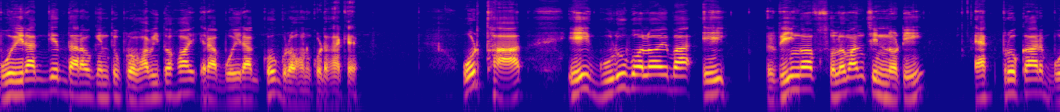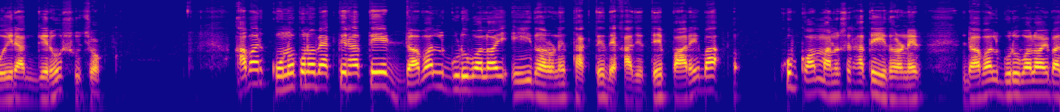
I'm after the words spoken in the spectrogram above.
বৈরাগ্যের দ্বারাও কিন্তু প্রভাবিত হয়, এরা বৈরাগ্য গ্রহণ করে থাকে। অর্থাৎ এই গুরু বলয় বা এই রিং অফ সোলোমান চিহ্নটি এক প্রকার বৈরাগ্যেরও সূচক। আবার কোনো কোনো ব্যক্তির হাতে ডাবল গুরুবলয় এই ধরনের থাকতে দেখা যেতে পারে বা খুব কম মানুষের হাতে এই ধরনের ডাবল গুরুবলয় বা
